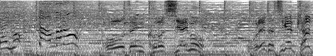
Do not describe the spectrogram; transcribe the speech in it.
合も頑張ろう。当然この試合も俺たちが勝つ。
